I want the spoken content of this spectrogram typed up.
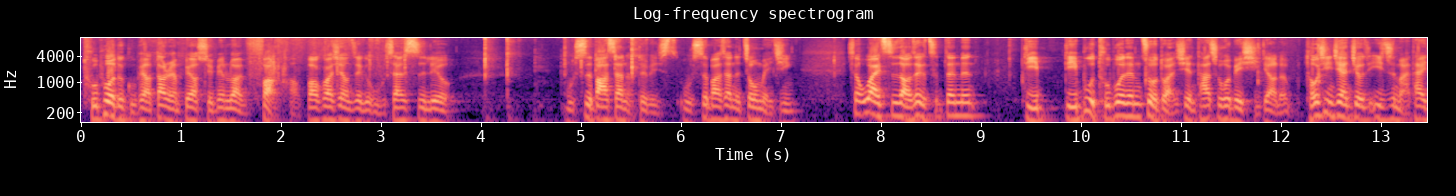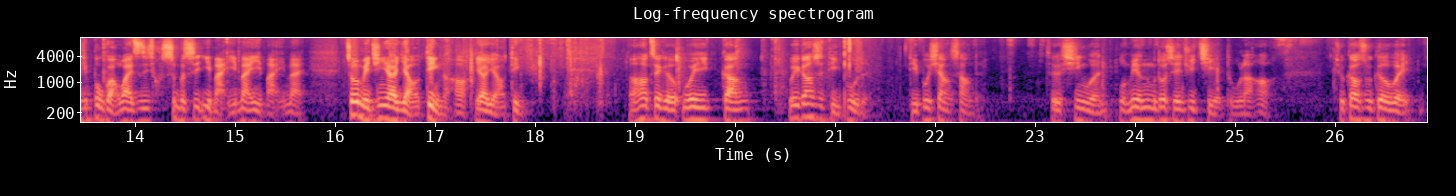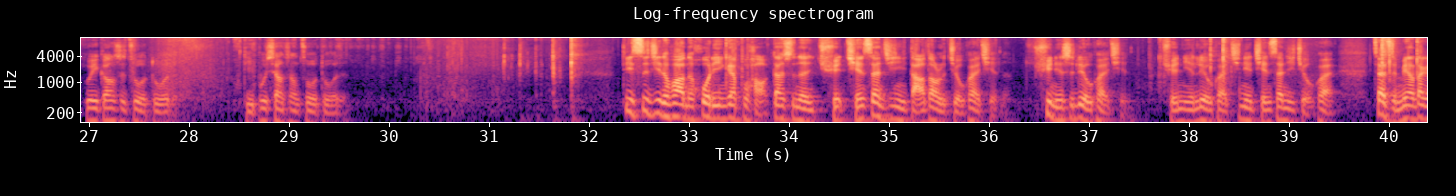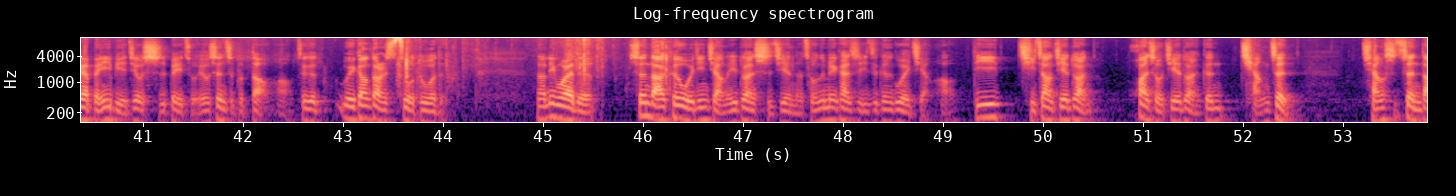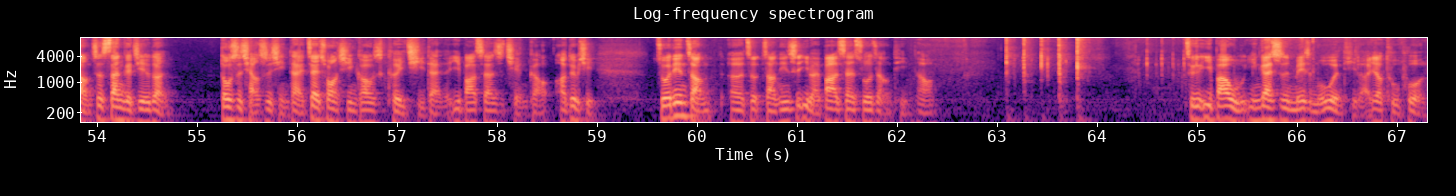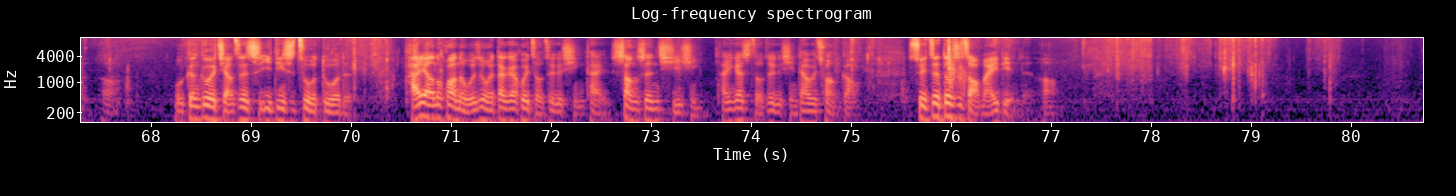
突破的股票当然不要随便乱放，好，包括像这个五三四六、五四八三的，对不对？五四八三的中美金，像外资啊，这个在那边底底部突破在那边做短线，它是会被洗掉的。投信现在就是一直买，它已经不管外资是不是一买一卖，一买一卖，中美金要咬定了哈，要咬定。然后这个微钢，微钢是底部的，底部向上的，这个新闻我没有那么多时间去解读了哈，就告诉各位，微钢是做多的，底部向上做多的。第四季的话呢，获利应该不好，但是呢，全前三季已经达到了九块钱了，去年是六块钱，全年六块，今年前三季九块，再怎么样大概本一比也就十倍左右，甚至不到啊。这个威刚当然是做多的。那另外的升达科我已经讲了一段时间了，从这边开始一直跟各位讲哈，第一起涨阶段、换手阶段跟强震、强势震荡这三个阶段都是强势形态，再创新高是可以期待的。一八三是前高啊，对不起。昨天涨呃涨涨停是一百八十三，说涨停哈，这个一八五应该是没什么问题了，要突破了啊！我跟各位讲，这次一定是做多的。台阳的话呢，我认为大概会走这个形态，上升旗形，它应该是走这个形态会创高，所以这都是找买点的啊。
